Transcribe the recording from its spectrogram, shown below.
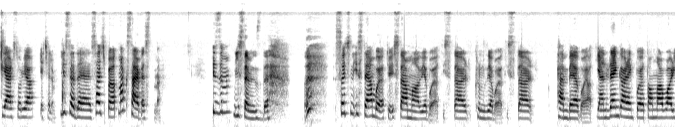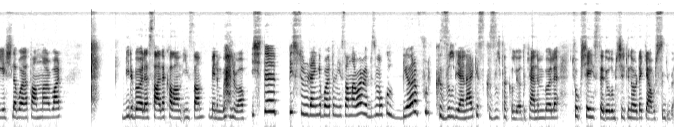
diğer soruya geçelim. Lisede saç boyatmak serbest mi? Bizim lisemizde saçını isteyen boyatıyor. İster maviye boyat, ister kırmızıya boyat, ister pembeye boyat. Yani rengarenk boyatanlar var, yeşile boyatanlar var. Bir böyle sade kalan insan benim galiba. İşte bir sürü rengi boyatan insanlar var ve bizim okul bir ara full kızıl yani. Herkes kızıl takılıyordu. Kendimi böyle çok şey hissediyordum. Çirkin ördek yavrusu gibi.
